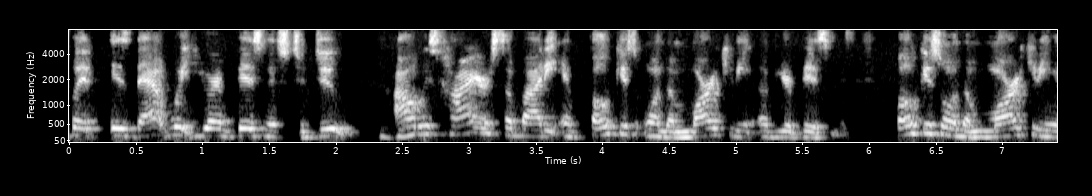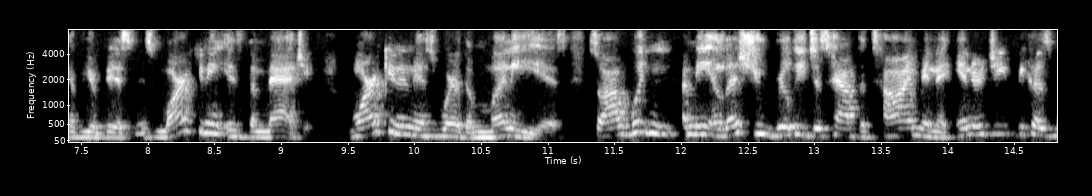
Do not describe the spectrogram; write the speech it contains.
but is that what you're in business to do? Mm-hmm. Always hire somebody and focus on the marketing of your business. Focus on the marketing of your business. Marketing is the magic. Marketing is where the money is. So I wouldn't, I mean, unless you really just have the time and the energy, because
